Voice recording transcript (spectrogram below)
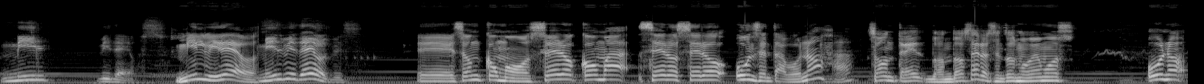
mil videos. Mil videos. Mil videos, Luis. Eh, son como 0,001 centavo, ¿no? Ajá. Son tres, son dos ceros, entonces movemos uno,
